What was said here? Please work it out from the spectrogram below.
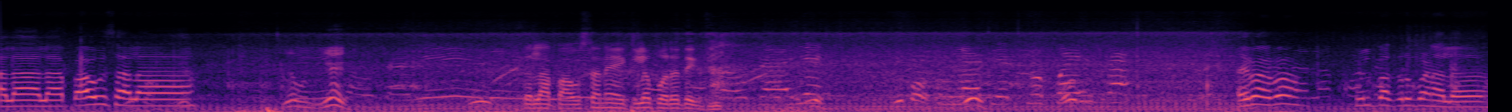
आला आला. पाऊस आला. ये म्हणून ये. चला पावसाने ऐकलं परत एकदा. अरे बा बा फुलपाखरू पण आलं.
